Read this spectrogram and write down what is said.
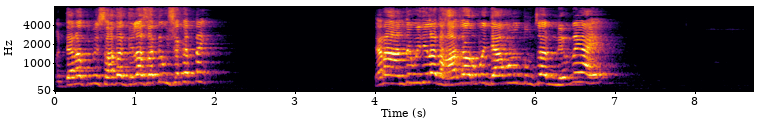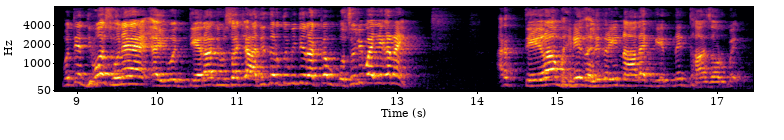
पण त्यांना तुम्ही साधा दिलासा देऊ शकत नाही. त्यांना अंतविधीला दहा हजार रुपये द्या म्हणून तुमचा निर्णय आहे. मग ते दिवस होण्याऐवजी तेरा दिवसाच्या आधी तर तुम्ही ती रक्कम पोचवली पाहिजे का नाही? अरे तेरा महिने झाले तरी नालायक देत नाही दहा हजार रुपये.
